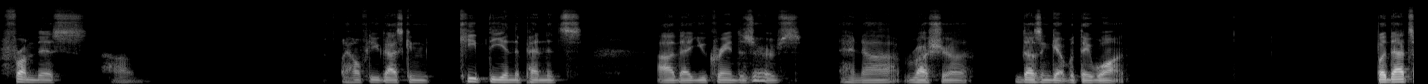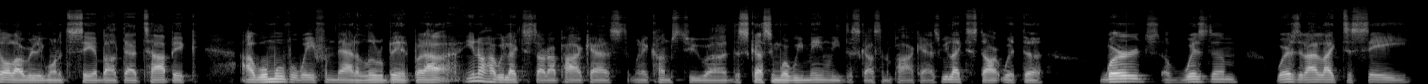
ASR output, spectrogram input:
from this um, hopefully you guys can keep the independence uh, that ukraine deserves and uh, russia doesn't get what they want. But that's all i really wanted to say about that topic. I will move away from that a little bit, but I, you know how we like to start our podcast when it comes to uh, discussing what we mainly discuss in the podcast. We like to start with the words of wisdom, words that I like to say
